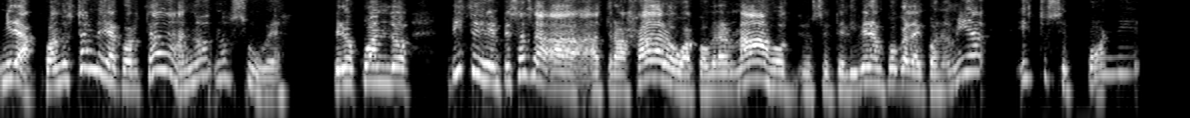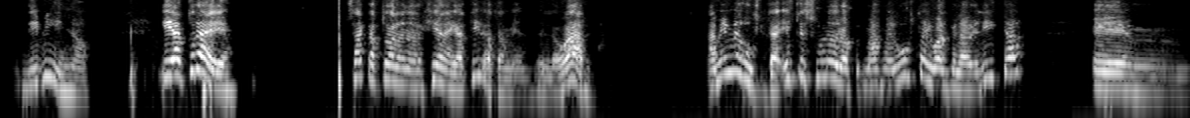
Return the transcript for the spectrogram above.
mira, cuando estás media cortada, no, no sube. Pero cuando viste, empezás a, trabajar o a cobrar más o se te libera un poco la economía, esto se pone divino y atrae, saca toda la energía negativa también del hogar. A mí me gusta, este es uno de los que más me gusta, igual que la velita. Em,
